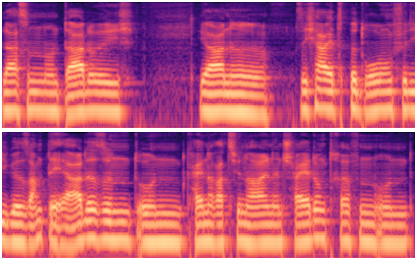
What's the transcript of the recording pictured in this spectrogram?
lassen und dadurch ja eine Sicherheitsbedrohung für die gesamte Erde sind und keine rationalen Entscheidungen treffen. Und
